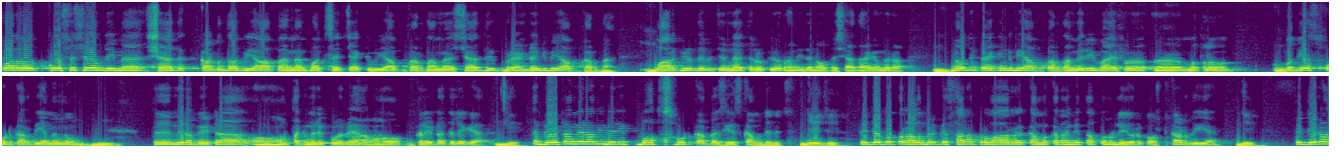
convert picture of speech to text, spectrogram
ਪਰ ਕੋਸ਼ਿਸ਼ ਇਹ ਹੁੰਦੀ ਮੈਂ ਸ਼ਾਇਦ ਕੱਢਦਾ ਵੀ ਆਪ ਹੈ ਮੈਂ ਬਕਸੇ ਚੈੱਕ ਵੀ ਆਪ ਕਰਦਾ ਮੈਂ ਸ਼ਾਇਦ ਦੀ ਬ੍ਰਾਂਡਿੰਗ ਵੀ ਆਪ ਕਰਦਾ। ਮਾਰਕੀਟ ਦੇ ਵਿੱਚ ਨੈਚੁਰਲ ਪਿਓਰ ਹਨੀ ਦੇ ਨਾਂ ਤੇ ਸ਼ਾਇਦ ਹੈਗਾ ਮੇਰਾ। ਮੈਂ ਉਹਦੀ ਪੈਕਿੰਗ ਵੀ ਆਪ ਕਰਦਾ। ਮੇਰੀ ਵਾਈਫ ਮਤਲਬ ਵਧੀਆ ਸਪੋਰਟ ਕਰਦੀ ਹੈ ਮੈਨੂੰ ਤੇ ਮੇਰਾ ਬੇਟਾ ਹੁਣ ਤੱਕ ਮੇਰੇ ਕੋਲ ਰਿਹਾ ਹੁਣ ਉਹ ਕੈਨੇਡਾ ਚਲੇ ਗਿਆ। ਤੇ ਬੇਟਾ ਮੇਰਾ ਵੀ ਮੇਰੀ ਬਹੁਤ ਸਪੋਰਟ ਕਰਦਾ ਸੀ ਇਸ ਕੰਮ ਦੇ ਵਿੱਚ। ਜੀ ਜੀ। ਤੇ ਜਦੋਂ ਆਪਾਂ ਰਲ ਮਿਲ ਕੇ ਸਾਰਾ ਪਰਿਵਾਰ ਕੰਮ ਕਰਾਂਗੇ ਤਾਂ ਆਪਾਂ ਨੂੰ ਲੇਬਰ ਕਾਸਟ ਘਟਦੀ ਹੈ ਜੀ। ਤੇ ਜਿਹੜਾ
